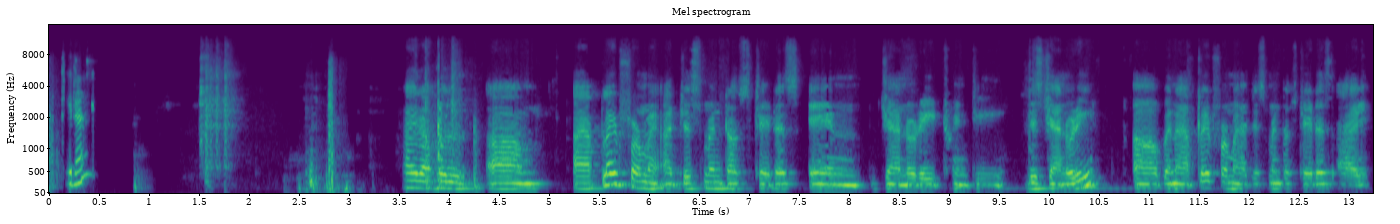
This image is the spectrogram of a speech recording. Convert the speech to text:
Kiran. Hi Rahul. Um, I applied for my adjustment of status in January 20 this January. Uh, when I applied for my adjustment of status, I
